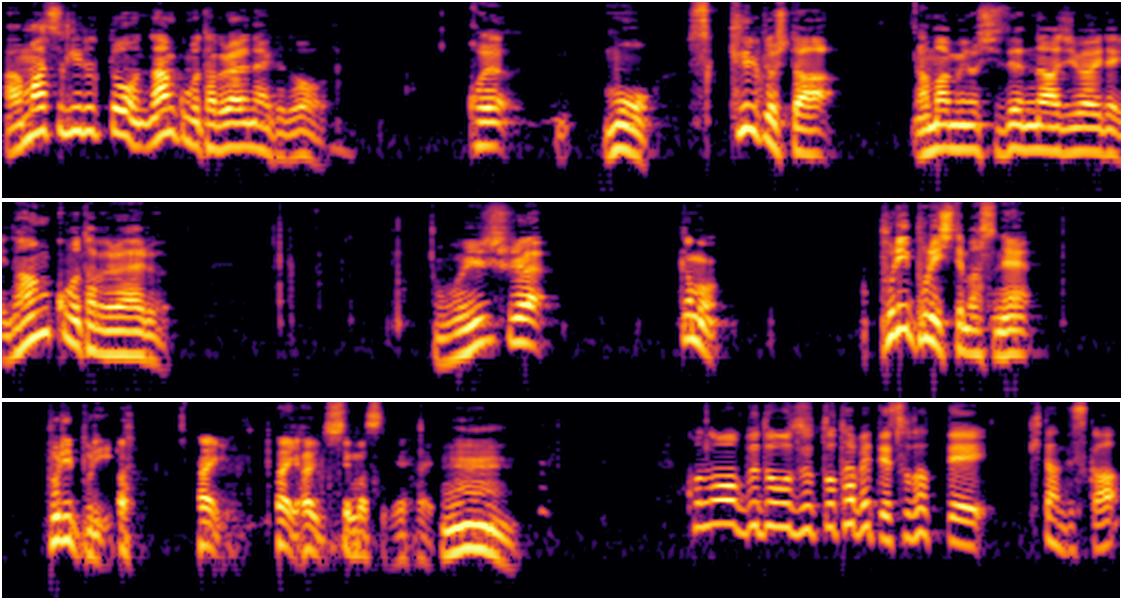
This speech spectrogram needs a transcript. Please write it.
甘すぎると何個も食べられないけどこれもうすっきりとした甘みの自然な味わいで何個も食べられる。美味しい。しかもプリプリしてますねプリプリあ、はい。はい、はい、してますね。はい。うんこのぶどうをずっと食べて育ってきたんですか？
